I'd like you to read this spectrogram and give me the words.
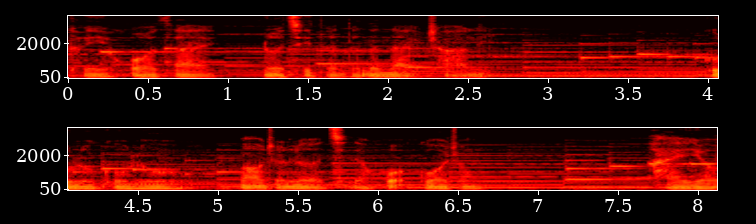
可以活在热气腾腾的奶茶里。咕噜咕噜，冒着热气的火锅中，还有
